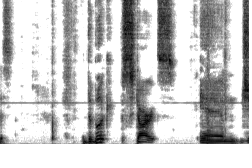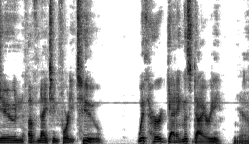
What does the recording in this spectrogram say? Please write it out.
is The book starts in June of 1942 with her getting this diary. yeah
